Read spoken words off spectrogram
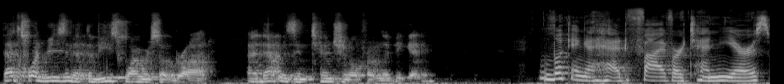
that's one reason at the Wyss why we're so broad. And that was intentional from the beginning. Looking ahead five or 10 years,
